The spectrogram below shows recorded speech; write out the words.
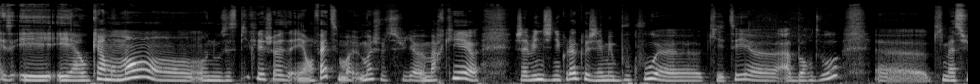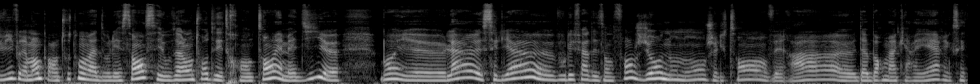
Et, à aucun moment on, nous explique les choses. Et en fait, moi, moi je suis euh, marquée. Euh, j'avais une gynécologue que j'aimais beaucoup, qui était à Bordeaux, qui m'a suivie vraiment pendant toute mon adolescence. Et aux alentours des 30 ans, elle m'a dit Bon, là, Célia voulait faire des enfants? Je dis Oh non, non, j'ai le temps, on verra. D'abord ma carrière, etc.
